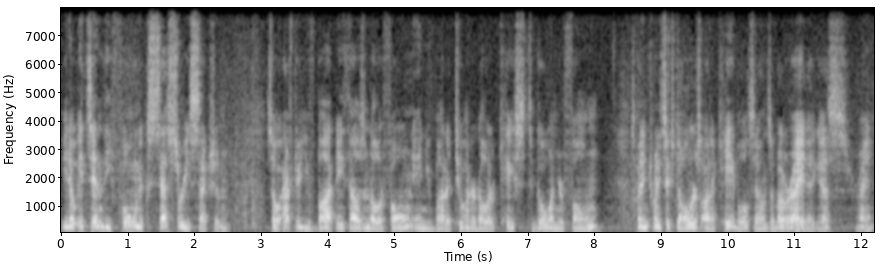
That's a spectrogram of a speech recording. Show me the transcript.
you know, it's in the phone accessories section. So after you've bought a thousand dollar phone and you've bought a two hundred dollar case to go on your phone, spending twenty six dollars on a cable sounds about right, I guess, right?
